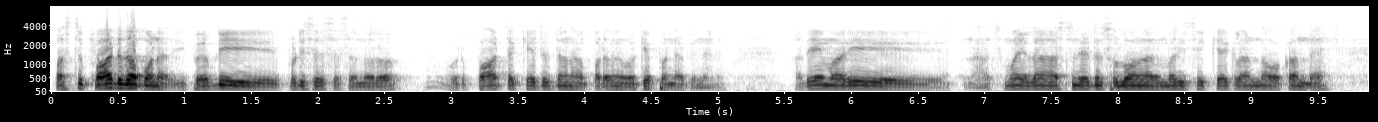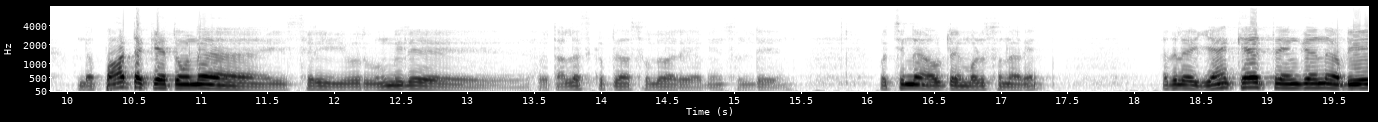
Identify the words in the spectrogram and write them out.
ஃபஸ்ட்டு பாட்டு தான் பண்ணார் இப்போ எப்படி ப்ரொடியூசர்ஸ் சொன்னாரோ ஒரு பாட்டை கேட்டு தான் நான் படமே ஓகே பண்ணேன் அப்படின்னாரு. அதே மாதிரி நான் சும்மா எல்லா அஸ்டன்டேட்டும் சொல்லுவாங்க அது மாதிரி சரி கேட்கலான்னு தான் உட்காந்தேன் அந்த பாட்டை கேட்டோன்னே சரி இவர் உண்மையிலே ஒரு நல்ல ஸ்கிரிப்ட் தான் சொல்லுவார் அப்படின்னு சொல்லிட்டு ஒரு சின்ன அவுட்லைன் மட்டும் சொன்னார். அதில் என் கேரக்டர் எங்கன்னு அப்படியே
